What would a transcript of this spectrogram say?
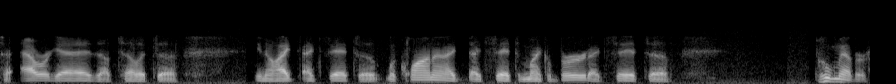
to our guys. I'll tell it to, you know, I I'd say it to Laquana. I'd, I'd say it to Michael Bird. I'd say it to whomever.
